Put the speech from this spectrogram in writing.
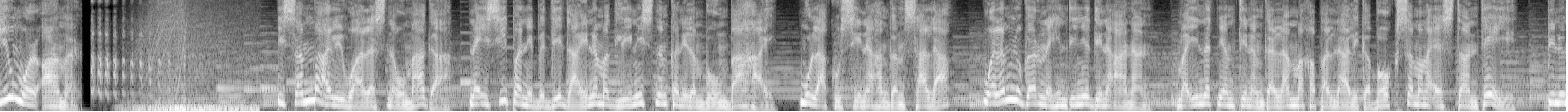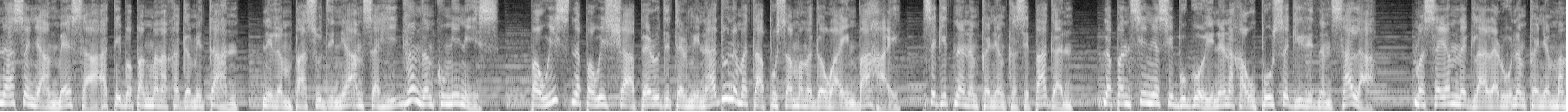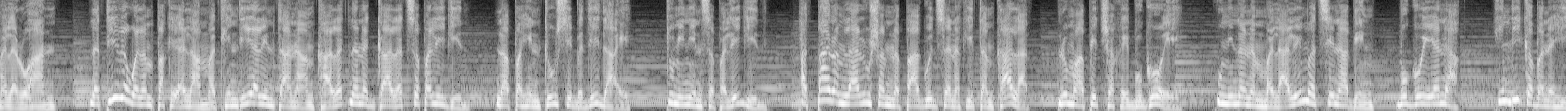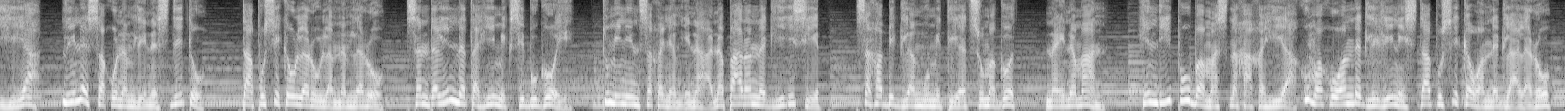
Humor Armor Isang maaliwalas na umaga, naisipan ni Bediday na maglinis ng kanilang buong bahay. Mula kusina hanggang sala, walang lugar na hindi niya dinaanan. Mainat niyang tinanggal ang makapal na alikabok sa mga estante. Pinunasan niya ang mesa at iba pang mga kagamitan. Nilampaso din niya ang sahig hanggang kuminis. Pawis na pawis siya pero determinado na matapos ang mga gawaing bahay. Sa gitna ng kanyang kasipagan, napansin niya si Bugoy na nakaupo sa gilid ng sala. Masayang naglalaro ng kanyang mga laruan. Na tila walang pakialam at hindi alintana ang kalat na nagkalat sa paligid. Napahinto si Bediday, tumingin sa paligid, at parang lalo siyang napagod sa nakitang kalat, lumapit siya kay Bugoy. Humina ng malalim at sinabing, Bugoy anak, hindi ka ba nahihiya? Linis ako ng linis dito. Tapos ikaw laro lang ng laro. Sandaling natahimik si Bugoy. Tumingin sa kanyang ina na parang nag-iisip, saka biglang ngumiti at sumagot, Nay naman, hindi po ba mas nakakahiya kung ako ang naglilinis tapos ikaw ang naglalaro?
